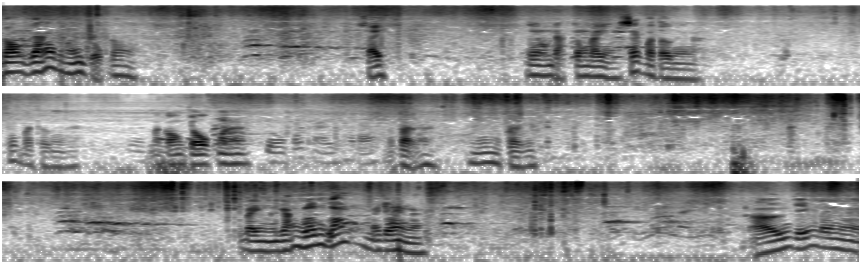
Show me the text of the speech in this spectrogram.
nó gắn cái không chuột đâu sậy ông đặt trong đây xét ba tường này nè. Xét ba tường này nè. mà còn chuột mà. Chuột có từ từ từ đây nó gắn lớn lắm. Mấy chỗ này nè. Ừ chỉ đây nè.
